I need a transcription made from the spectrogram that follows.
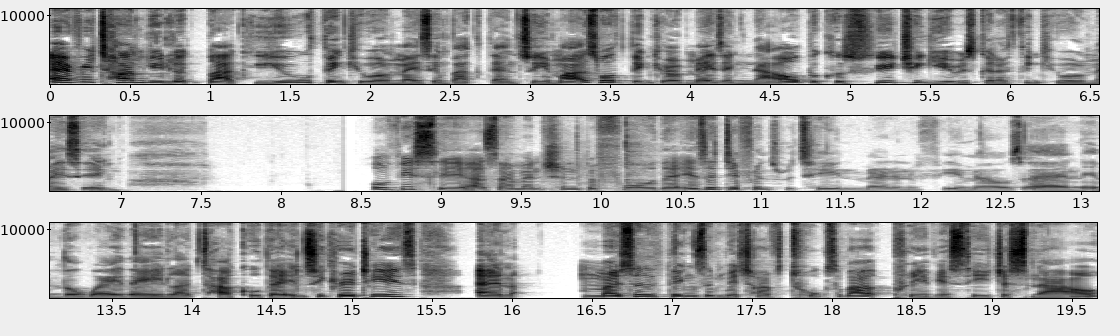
Every time you look back, you will think you were amazing back then. So you might as well think you're amazing now because future you is gonna think you were amazing. Obviously, as I mentioned before, there is a difference between men and females and in the way they like tackle their insecurities. And most of the things in which I've talked about previously just now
